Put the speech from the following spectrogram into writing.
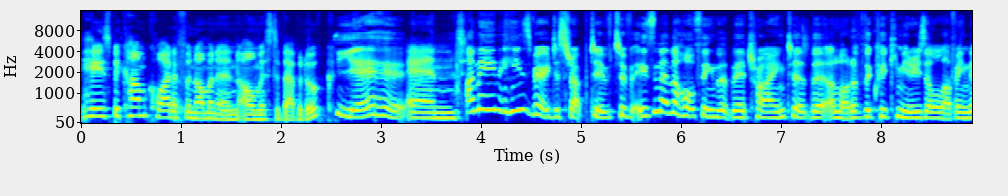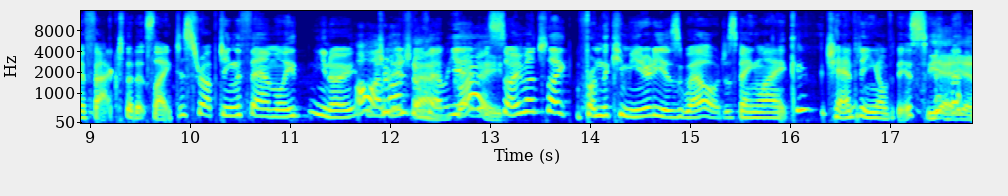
he's become quite a phenomenon, old Mr. Babadook. Yeah. And I mean, he's very disruptive. To isn't that the whole thing that they're trying to? The, a lot of the queer communities are loving the fact that it's like disrupting the family. You know, Oh, I the love traditional that. family. Yeah, Great. there's so much like from the community as well, just being like championing of this. Yeah, yeah.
